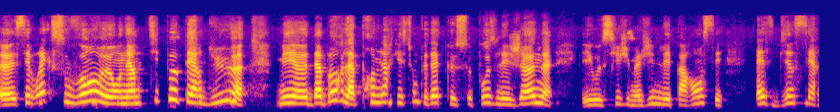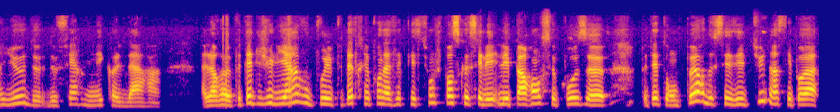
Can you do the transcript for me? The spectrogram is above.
Euh, c'est vrai que souvent, euh, on est un petit peu perdu. Mais d'abord, la première question peut-être que se posent les jeunes et aussi, j'imagine, les parents, c'est est-ce bien sérieux de faire une école d'art? Alors euh, peut-être Julien, vous pouvez peut-être répondre à cette question. Je pense que c'est les, parents se posent, euh, peut-être ont peur de ces études. Hein. Pas,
